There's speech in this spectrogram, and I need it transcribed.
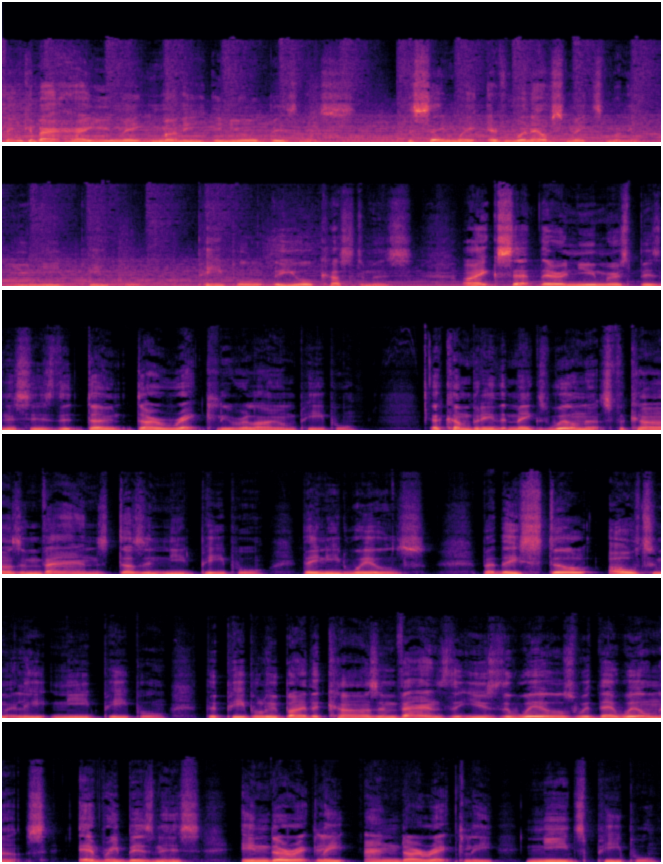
Think about how you make money in your business. The same way everyone else makes money, you need people. People are your customers. I accept there are numerous businesses that don't directly rely on people. A company that makes wheel nuts for cars and vans doesn't need people, they need wheels. But they still ultimately need people. The people who buy the cars and vans that use the wheels with their wheel nuts. Every business, indirectly and directly, needs people.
